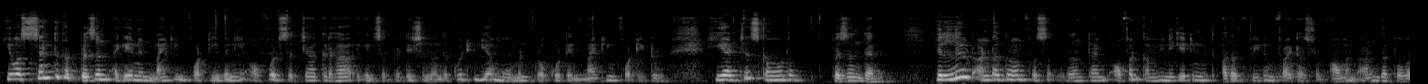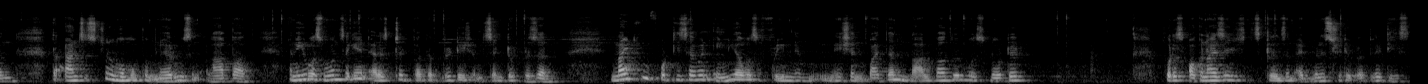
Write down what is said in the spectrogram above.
He was sent to the prison again in 1940 when he offered satyagraha against the British and when the Quit India movement broke out in 1942. He had just come out of prison then. He lived underground for some time, often communicating with other freedom fighters from Anand Bhavan, the ancestral home of the Nehrus in Allahabad, and he was once again arrested by the British and sent to prison. 1947, India was a free nation. By then, Lal Bahadur was noted for his organization skills and administrative abilities.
